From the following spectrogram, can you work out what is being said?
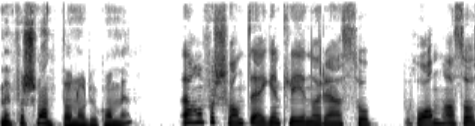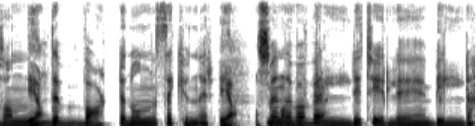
Men forsvant han når du kom inn? Ja, Han forsvant egentlig når jeg så på han. Altså sånn, Ja. det varte noen sekunder. Ja, men var det var borte. veldig tydelig bilde.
